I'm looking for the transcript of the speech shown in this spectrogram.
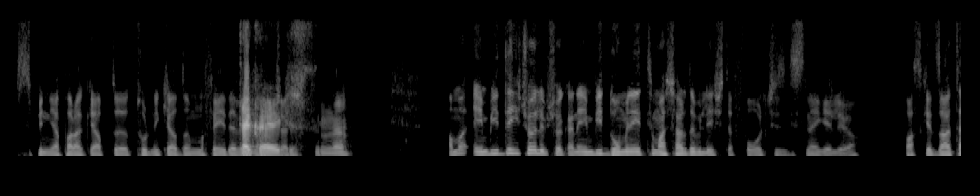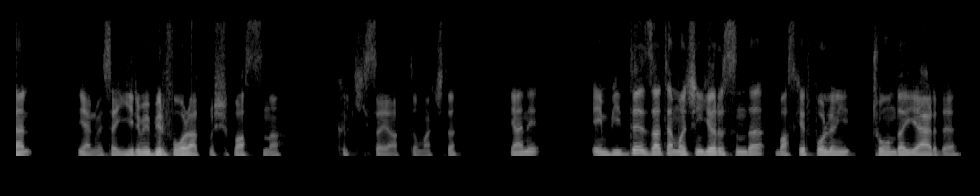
spin yaparak yaptığı turnike adımlı fadeaway Tek ayak yapacak. üstünde. Ama Embiid'de hiç öyle bir şey yok. Hani Embiid domine ettiği maçlarda bile işte foul çizgisine geliyor. Basket zaten yani mesela 21 foul atmış Boston'a. 42 sayı attığı maçta. Yani Embiid'de zaten maçın yarısında basket foul'ların çoğunda yerde.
